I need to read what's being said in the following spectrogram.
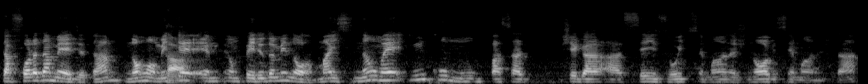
tá fora da média, tá? Normalmente tá. É, é, é, um período menor, mas não é incomum passar, chegar a seis, oito semanas, nove semanas, tá?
